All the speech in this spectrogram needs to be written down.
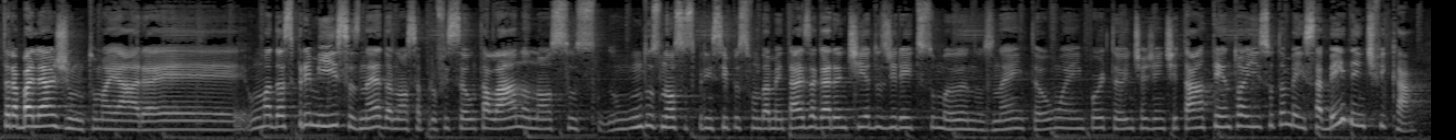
trabalhar junto, Mayara. É uma das premissas, né, da nossa profissão está lá no nossos, um dos nossos princípios fundamentais, a garantia dos direitos humanos, né? Então é importante a gente estar tá atento a isso também, saber identificar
